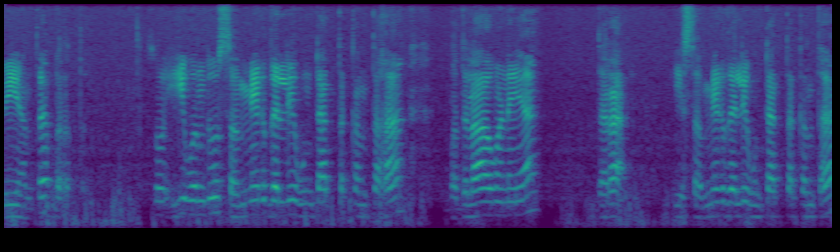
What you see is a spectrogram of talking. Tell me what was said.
v ಅಂತ ಬರುತ್ತೆ. ಸೊ ಈ ಒಂದು ಸಂವೇಗದಲ್ಲಿ ಉಂಟಾಗ್ತಕ್ಕಂತಹ ಬದಲಾವಣೆಯ ದರ, ಈ ಸಂವೇಗದಲ್ಲಿ ಉಂಟಾಗ್ತಕ್ಕಂತಹ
